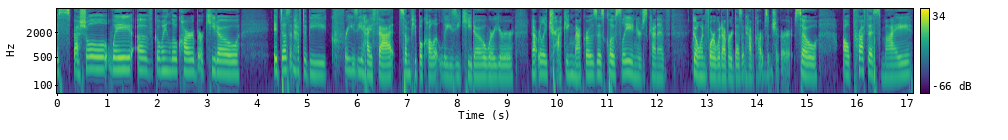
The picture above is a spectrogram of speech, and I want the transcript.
a special way of going low carb or keto. It doesn't have to be crazy high fat. Some people call it lazy keto, where you're not really tracking macros as closely and you're just kind of going for whatever doesn't have carbs and sugar. So I'll preface my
